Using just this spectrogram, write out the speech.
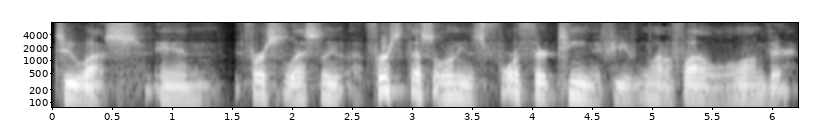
to us in 1 Thessalonians 4.13 if you want to follow along there.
